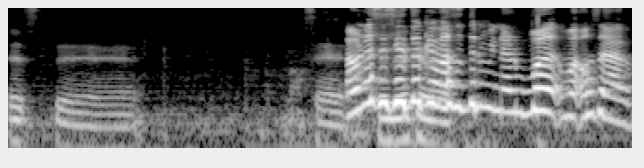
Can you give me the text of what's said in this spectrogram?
este. No sé. Aún así siento que vas a terminar, o sea,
